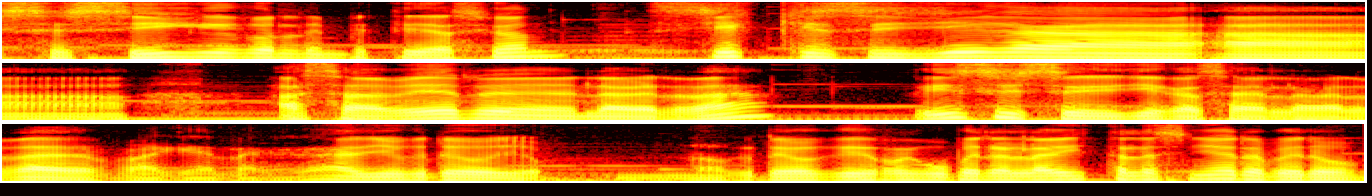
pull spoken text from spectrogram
se sigue con la investigación. Si es que se llega a, a saber eh, la verdad. Y si se llega a saber la verdad, va a quedar la cagada, yo creo. Yo no creo que recupere la vista la señora, pero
